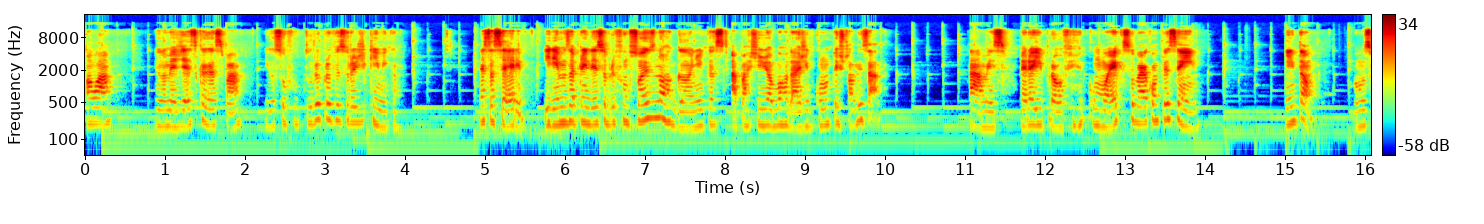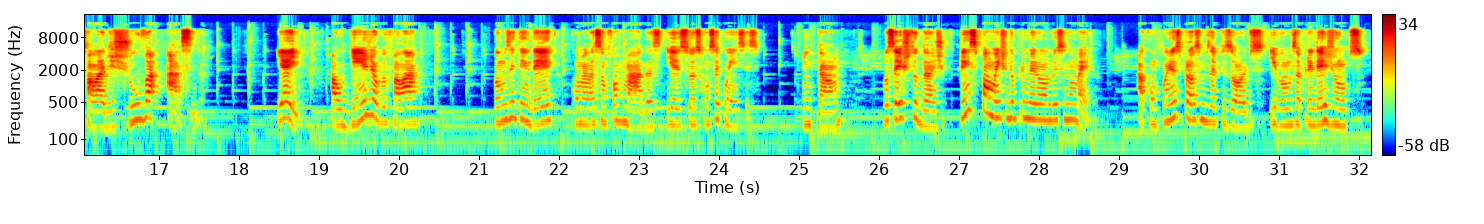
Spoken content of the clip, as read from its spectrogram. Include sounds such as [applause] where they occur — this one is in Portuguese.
Olá, meu nome é Jéssica Gaspar e eu sou futura professora de Química. Nessa série, iremos aprender sobre funções inorgânicas a partir de uma abordagem contextualizada. Tá, mas peraí, prof, [laughs] como é que isso vai acontecer, hein? Então, vamos falar de chuva ácida. E aí, alguém já ouviu falar? Vamos entender como elas são formadas e as suas consequências. Então, você é estudante, principalmente do primeiro ano do ensino médio. Acompanhe os próximos episódios e vamos aprender juntos.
